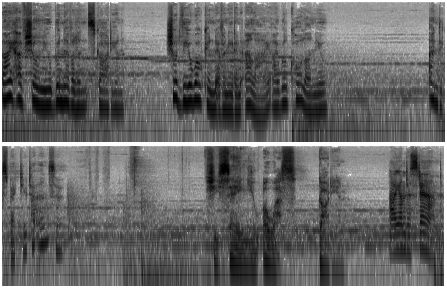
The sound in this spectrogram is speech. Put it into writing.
I have shown you benevolence, Guardian. Should the Awoken ever need an ally, I will call on you. And expect you to answer. She's saying you owe us, Guardian. I understand.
